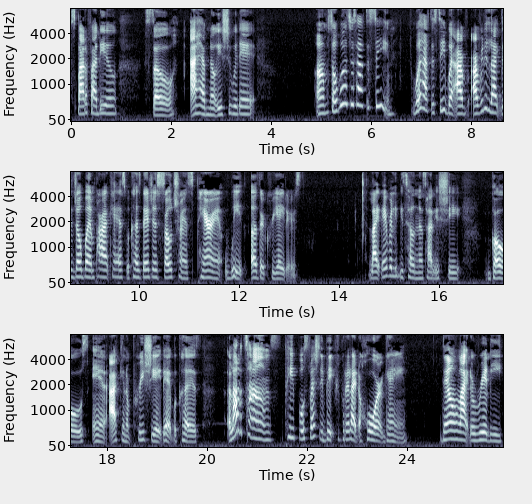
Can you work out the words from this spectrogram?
Spotify deal. So I have no issue with it. Um, so we'll just have to see. We'll have to see, but I I really like the Joe Budden podcast because they're just so transparent with other creators. Like they really be telling us how this shit goes and I can appreciate that because a lot of times people, especially big people, they like the horror game. They don't like to really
